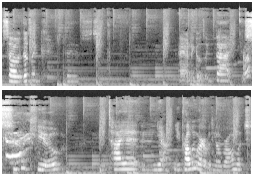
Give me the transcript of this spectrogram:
So it goes like this. And it goes like that. It's super cute. You tie it, and yeah, you probably wear it with no bra, which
